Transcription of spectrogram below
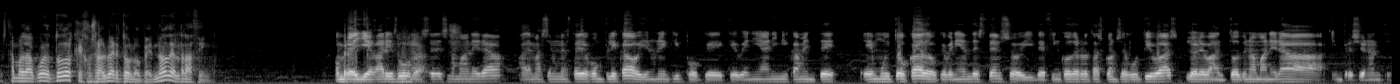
estamos de acuerdo todos, que José Alberto López, ¿no? Del Racing. Hombre, llegar y estrenarse de esa manera, además en un estadio complicado y en un equipo que, que venía anímicamente eh, muy tocado, que venía en descenso y de cinco derrotas consecutivas, lo levantó de una manera impresionante.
